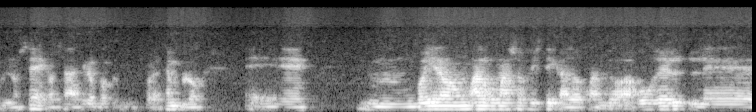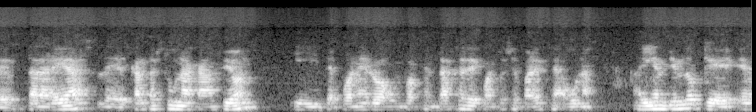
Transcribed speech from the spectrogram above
no sé, o sea, creo, por ejemplo, eh, mm, voy a ir a algo más sofisticado. Cuando a Google le tarareas, le cantas tú una canción y te pone luego un porcentaje de cuánto se parece a una. Ahí entiendo que eh,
